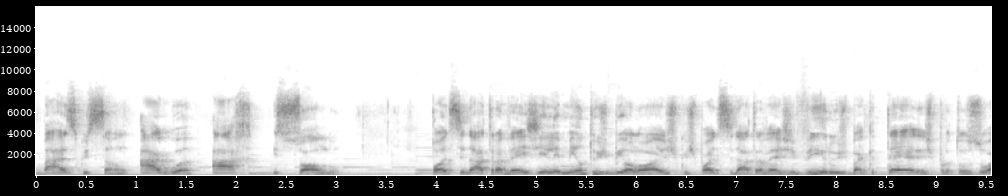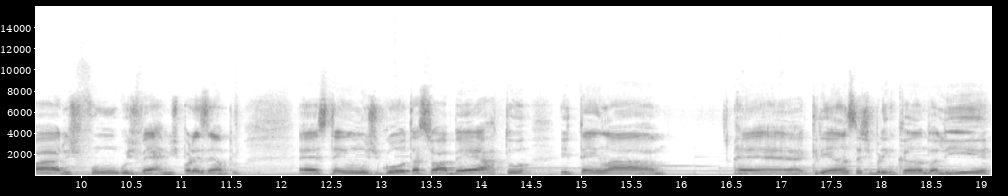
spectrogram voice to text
básicos são água, ar e solo. Pode se dar através de elementos biológicos, pode se dar através de vírus, bactérias, protozoários, fungos, vermes. Por exemplo, é, você tem um esgoto a céu aberto e tem lá é, crianças brincando ali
